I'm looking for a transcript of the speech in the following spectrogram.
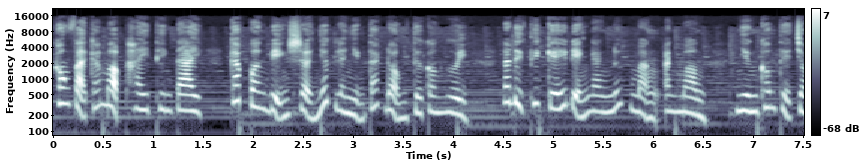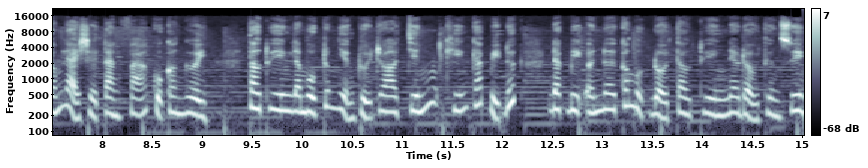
không phải cá mập hay thiên tai, các quan biển sợ nhất là những tác động từ con người. Nó được thiết kế để ngăn nước mặn ăn mòn, nhưng không thể chống lại sự tàn phá của con người. Tàu thuyền là một trong những rủi ro chính khiến cáp bị đứt, đặc biệt ở nơi có mật độ tàu thuyền neo đậu thường xuyên.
